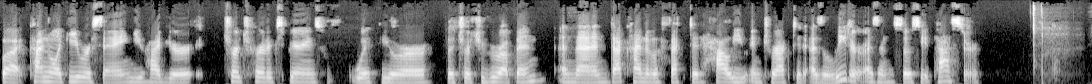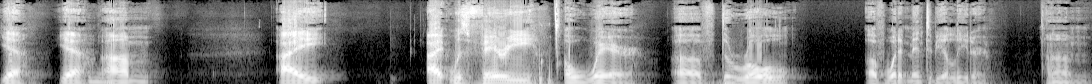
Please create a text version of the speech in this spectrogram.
but kind of like you were saying, you had your church hurt experience with your the church you grew up in, and then that kind of affected how you interacted as a leader, as an associate pastor. Yeah, yeah. Mm-hmm. Um, I I was very aware of the role of what it meant to be a leader. Um,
